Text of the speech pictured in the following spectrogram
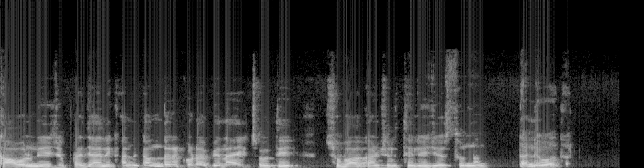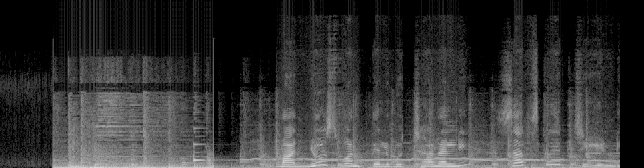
కావలి నియోజక ప్రజానికానికి అందరూ కూడా వినాయక చవితి శుభాకాంక్షలు తెలియజేస్తున్నాను. ధన్యవాదాలు. మా న్యూస్ వన్ తెలుగు ఛానల్ని సబ్స్క్రైబ్ చేయండి.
